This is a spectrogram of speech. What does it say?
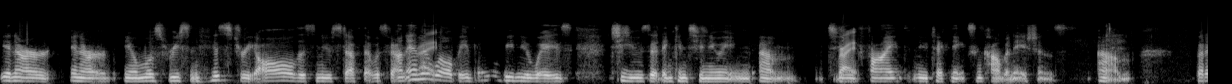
in our in our you know most recent history, all this new stuff that was found, and Right. there will be there will be new ways to use it and continuing um, to Right. find new techniques and combinations. Um, but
